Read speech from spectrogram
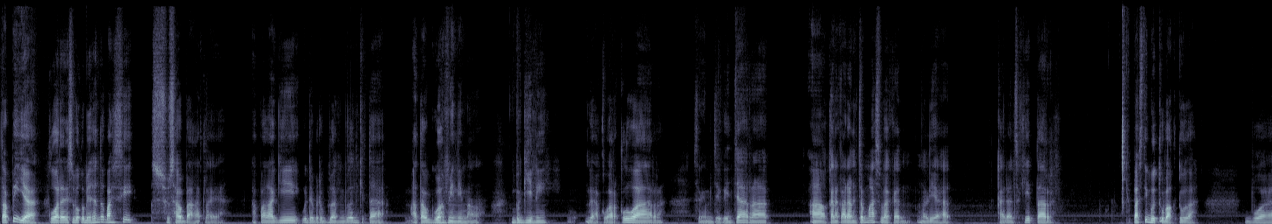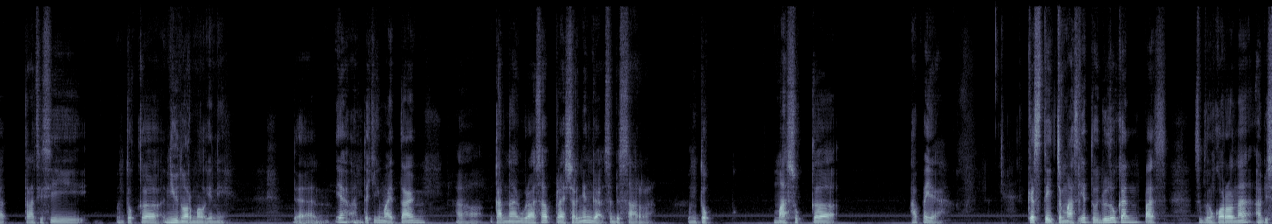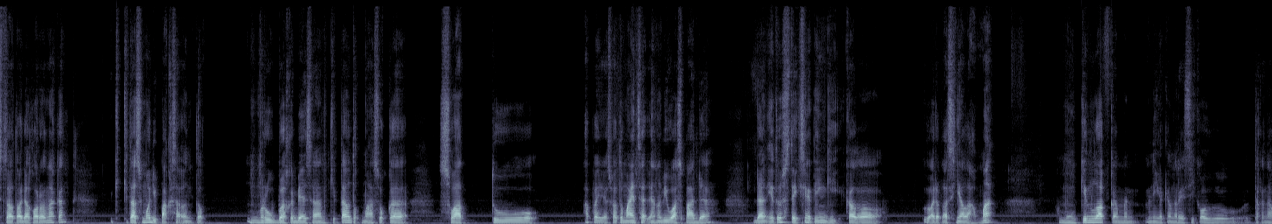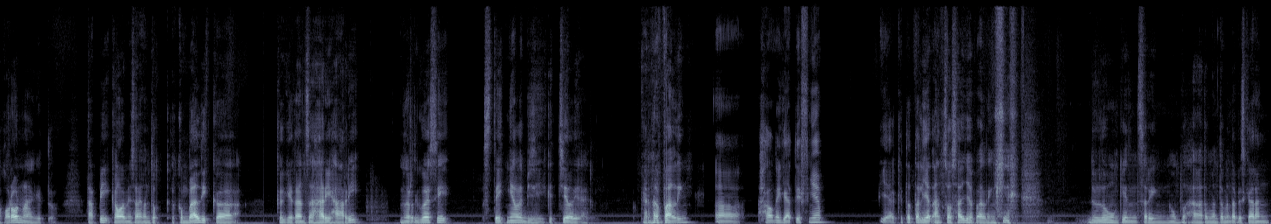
Tapi ya keluar dari sebuah kebiasaan tuh pasti susah banget lah ya. Apalagi udah berbulan-bulan kita atau gue minimal begini nggak keluar-keluar sering menjaga jarak uh, kadang-kadang cemas bahkan ngelihat keadaan sekitar pasti butuh waktu lah buat transisi untuk ke new normal ini. Dan ya yeah, I'm taking my time uh, karena gue rasa pressure-nya nggak sebesar untuk masuk ke apa ya ke state cemas itu. Dulu kan pas sebelum corona habis itu atau ada corona kan kita semua dipaksa untuk merubah kebiasaan kita untuk masuk ke suatu apa ya suatu mindset yang lebih waspada dan itu stakesnya tinggi. Kalau lu adaptasinya lama mungkin lu akan meningkatkan resiko lu terkena corona gitu. Tapi kalau misalnya untuk kembali ke kegiatan sehari-hari menurut gue sih stake-nya lebih kecil ya. Karena paling uh, hal negatifnya ya kita terlihat ansos saja paling. Dulu mungkin sering ngumpul sama teman-teman tapi sekarang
